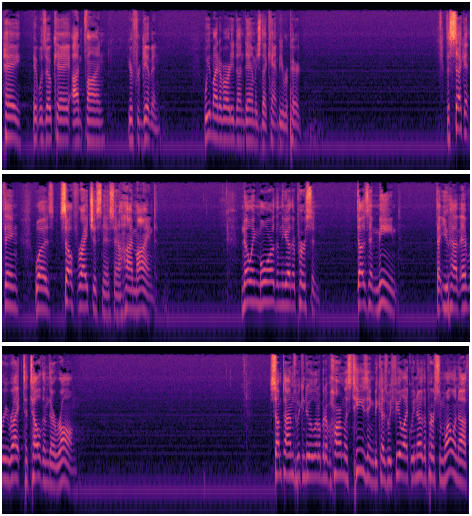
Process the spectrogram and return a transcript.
hey, it was okay, I'm fine, you're forgiven, we might have already done damage that can't be repaired. The second thing was self righteousness and a high mind. Knowing more than the other person doesn't mean that you have every right to tell them they're wrong. Sometimes we can do a little bit of harmless teasing because we feel like we know the person well enough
